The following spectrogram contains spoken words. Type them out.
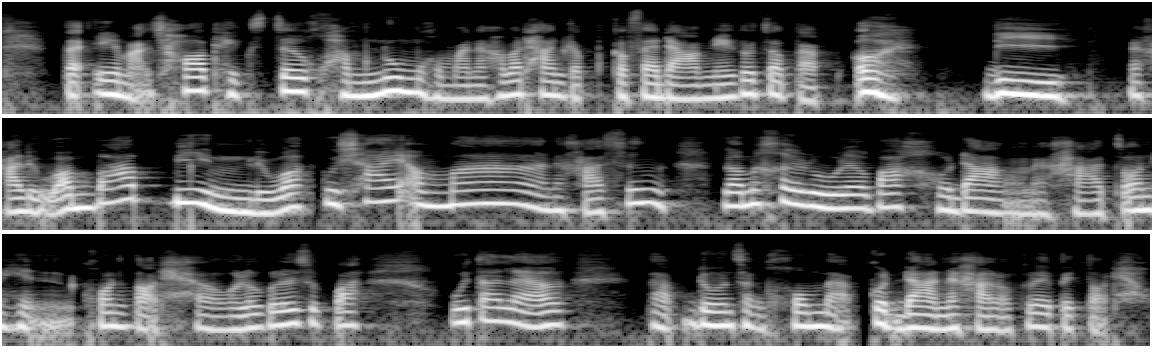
ๆ แต่เอมอะชอบ texture ความนุ่มของมันนะคะ มาทานกับกาแฟดำเนี่ยก็จะแบบ เออดี นะคะหรือว่าบ้าบินหรือว่ากุช่ายอาม่านะคะ ซึ่งเราไม่เคยรู้เลยว่าเขาดังนะคะ จนเห็นคนต่อแถวเราก็รู้สึกว่าอุ้ยตายแล้วแบบโดนสังคมแบบกดดันนะคะ เราก็เลยไปต่อแถว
